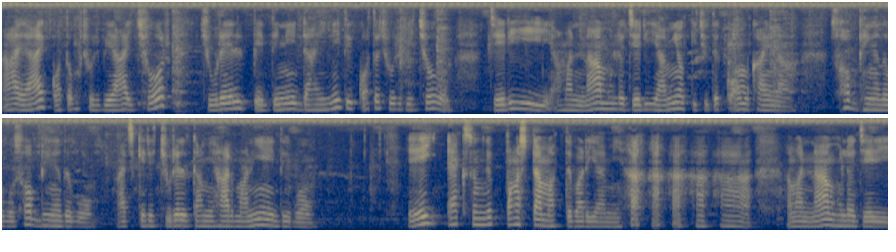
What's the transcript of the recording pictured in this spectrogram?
আয় আয়, কত ছুড়বি? আয় ছোর চুড়েল পেদিনি ডাইনি, তুই কত ছুড়বি ছোর জেরি, আমার নাম হলো জেরি, আমিও কিছুতে কম খাই না। সব ভেঙে দেবো, সব ভেঙে দেবো। আজকের এই চুড়েলকে আমি হার মানিয়েই দেবো। এই একসঙ্গে পাঁচটা মারতে পারি আমি। হা হা হা হা হা। আমার নাম হলো জেরি।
